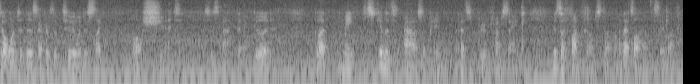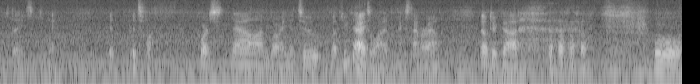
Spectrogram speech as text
go into this episode two and just like, oh shit, this is not that good. But I mean, just give its honest opinion. That's what I'm saying. It's a fun film still, and that's all I have to say about today's thing. It, it's fun. Of course, now I'm going into what you guys wanted next time around. Oh dear God. Ooh.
